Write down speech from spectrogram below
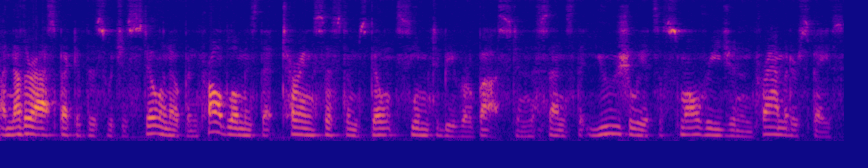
Another aspect of this, which is still an open problem, is that Turing systems don't seem to be robust in the sense that usually it's a small region in parameter space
